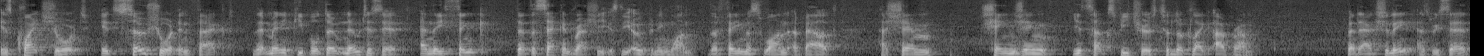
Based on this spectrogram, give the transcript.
is quite short. It's so short, in fact, that many people don't notice it and they think that the second Rashi is the opening one, the famous one about Hashem changing Yitzhak's features to look like Avram. But actually, as we said,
